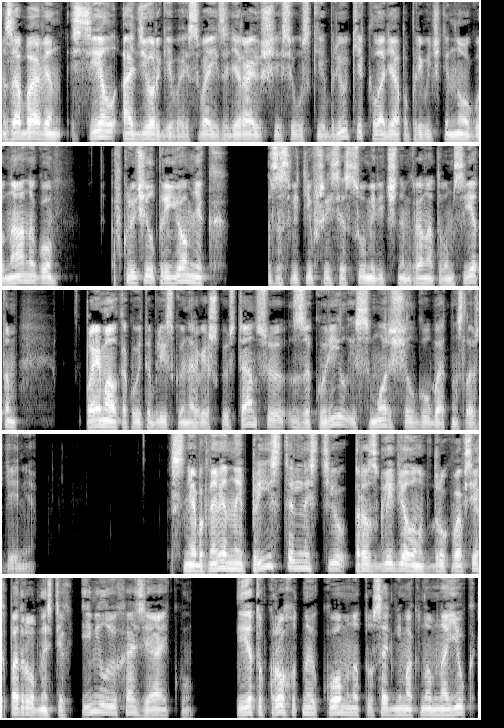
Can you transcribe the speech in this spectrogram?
Забавин сел, одергивая свои задирающиеся узкие брюки, кладя по привычке ногу на ногу, включил приемник, засветившийся сумеречным гранатовым светом, поймал какую-то близкую норвежскую станцию, закурил и сморщил губы от наслаждения. С необыкновенной пристальностью разглядел он вдруг во всех подробностях и милую хозяйку, и эту крохотную комнату с одним окном на юг,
